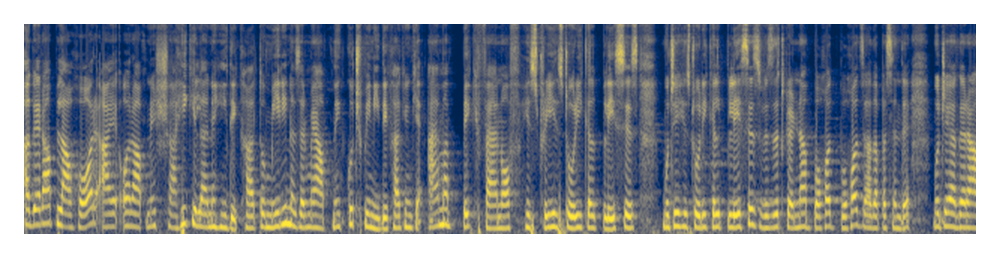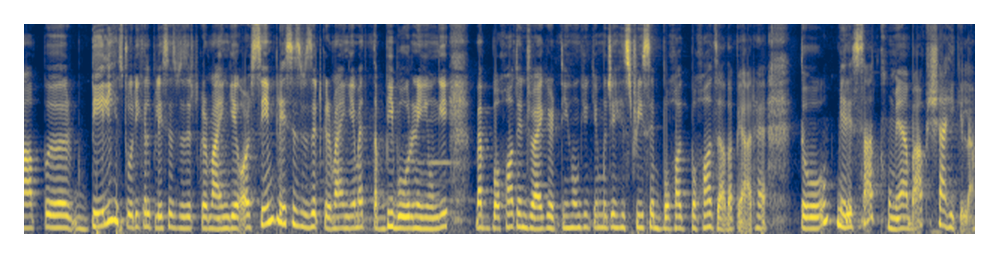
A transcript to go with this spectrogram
अगर आप लाहौर आए और आपने शाही किला नहीं देखा तो मेरी नज़र में आपने कुछ भी नहीं देखा, क्योंकि I am a big fan of history historical places मुझे हिस्टोरिकल प्लेसेस विज़िट करना बहुत बहुत ज़्यादा पसंद है। मुझे अगर आप डेली हिस्टोरिकल प्लेसेस विज़िट करवाएँगे और सेम प्लेसेस विज़िट करवाएँगे, मैं तब भी बोर नहीं होंगी। मैं बहुत इन्जॉय करती हूँ, क्योंकि मुझे हिस्ट्री से बहुत बहुत ज़्यादा प्यार है। तो मेरे साथ घूमें अब आप शाही किला।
